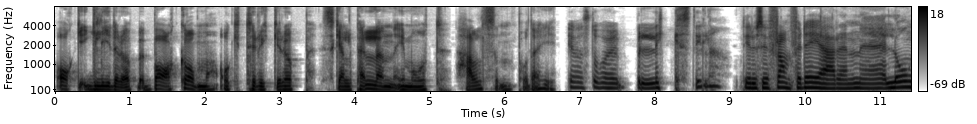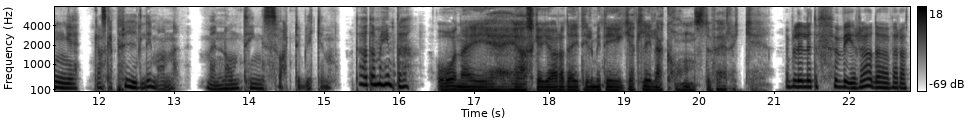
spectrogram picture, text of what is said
och glider upp bakom och trycker upp skalpellen emot halsen på dig. Jag står blickstilla. Det du ser framför dig är en eh, lång, ganska prydlig man med någonting svart i blicken. Döda mig inte. Åh nej, jag ska göra dig till mitt eget lilla konstverk. Jag blir lite förvirrad över att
